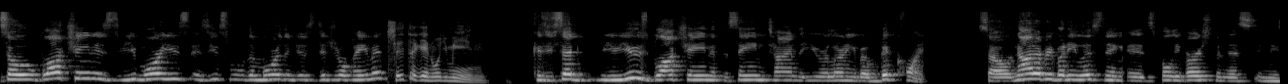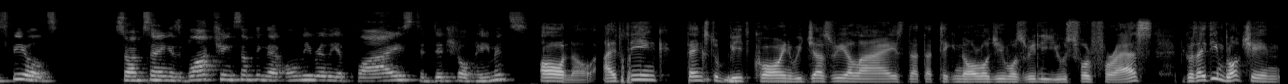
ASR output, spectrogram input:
so blockchain is more use is useful than more than just digital payment. Say it again. What do you mean? because you said you use blockchain at the same time that you were learning about Bitcoin. So not everybody listening is fully versed in this in these fields. So I'm saying, is blockchain something that only really applies to digital payments? Oh, no. I think thanks to Bitcoin, we just realized that the technology was really useful for us because I think blockchain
